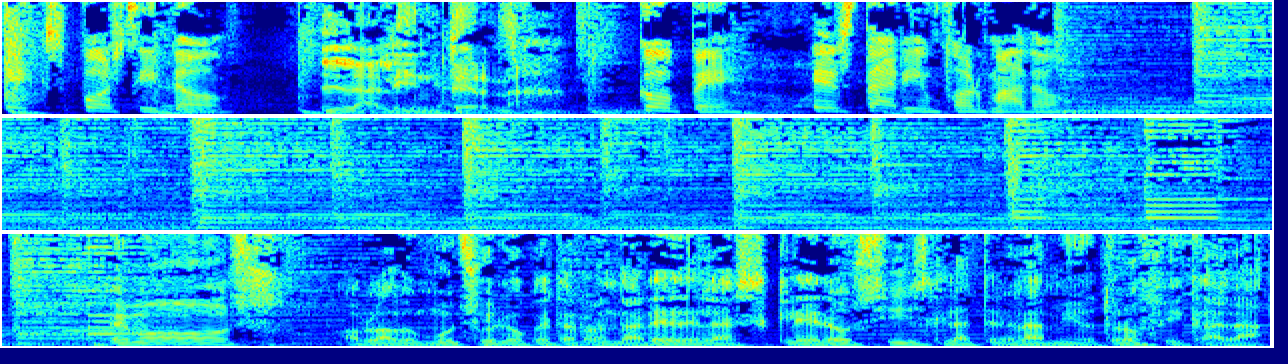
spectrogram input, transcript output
Expósito. La linterna. Cope. Estar informado. Hemos hablado mucho y lo que te rondaré de la esclerosis lateral amiotrófica, la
